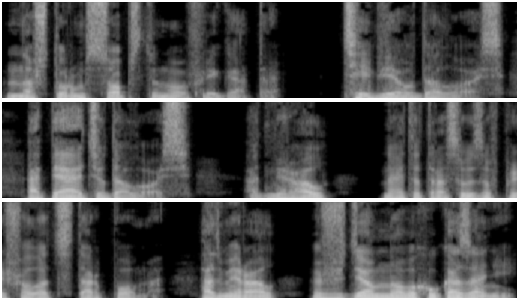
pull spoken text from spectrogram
на штурм собственного фрегата. «Тебе удалось! Опять удалось!» «Адмирал?» — на этот раз вызов пришел от Старпома. «Адмирал, ждем новых указаний».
